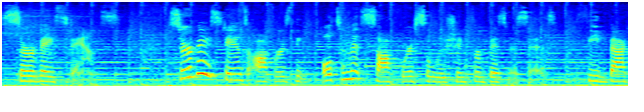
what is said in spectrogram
SurveyStance. Survey Stance offers the ultimate software solution for businesses feedback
